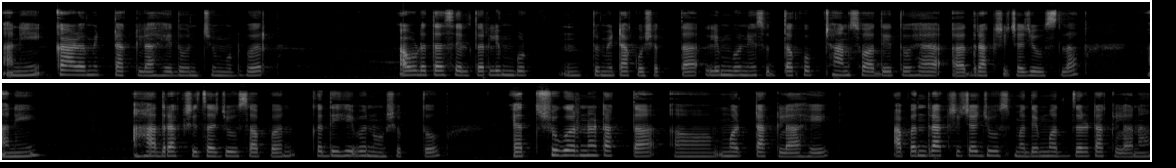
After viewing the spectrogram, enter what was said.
आणि काळं मीठ टाकलं आहे दोन चिमूटभर. आवडत असेल तर लिंबू तुम्ही टाकू शकता. लिंबूने सुद्धा खूप छान स्वाद येतो ह्या द्राक्षीच्या ज्यूसला. आणि हा द्राक्षीचा ज्यूस आपण कधीही बनवू शकतो. यात शुगर न टाकता मध टाकलं आहे. आपण द्राक्षीच्या ज्यूसमध्ये मध जर टाकला ना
